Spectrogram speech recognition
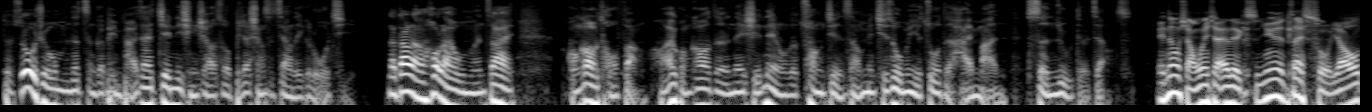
对，所以我觉得我们的整个品牌在建立行销的时候，比较像是这样的一个逻辑。那当然，后来我们在广告的投放，还有广告的那些内容的创建上面，其实我们也做得还蛮深入的这样子。哎，那我想问一下 Alex，因为在手摇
